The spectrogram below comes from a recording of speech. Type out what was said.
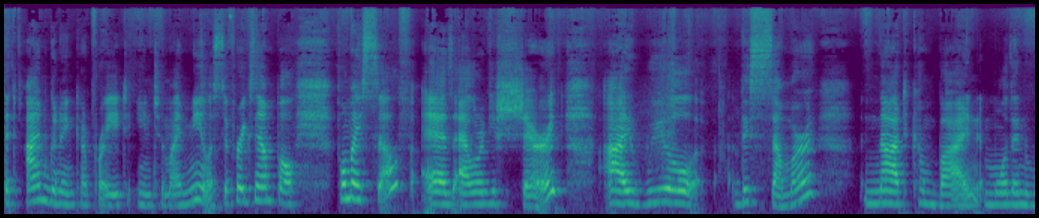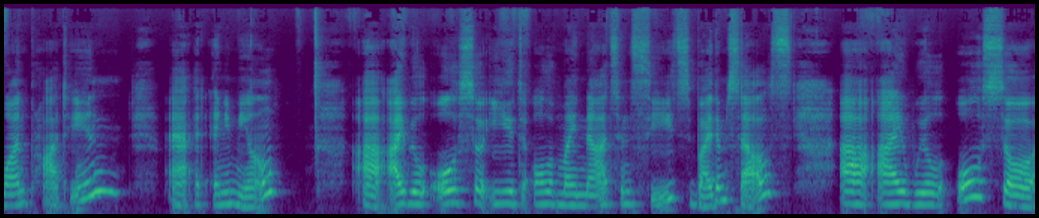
that I'm going to incorporate into my meals. So, for example, for myself, as I already shared, I will this summer not combine more than one protein uh, at any meal. Uh, I will also eat all of my nuts and seeds by themselves. Uh, I will also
